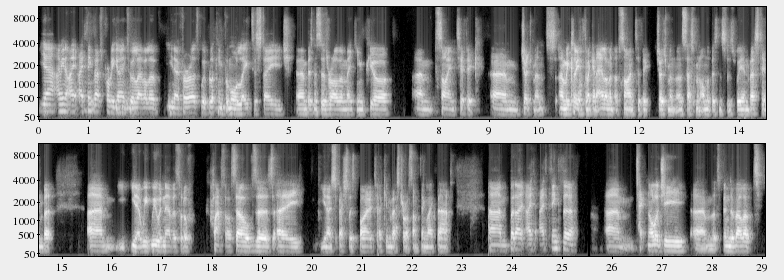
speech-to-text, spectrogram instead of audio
Yeah, I mean, I, I, think that's probably going to a level of, you know, for us, we're looking for more later stage um, businesses rather than making pure um, scientific um, judgments. And we clearly have to make an element of scientific judgment and assessment on the businesses we invest in. But, um, you know, we, we would never sort of class ourselves as a, you know, specialist biotech investor or something like that. Um, but I, I, I, think the um, technology that's been developed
